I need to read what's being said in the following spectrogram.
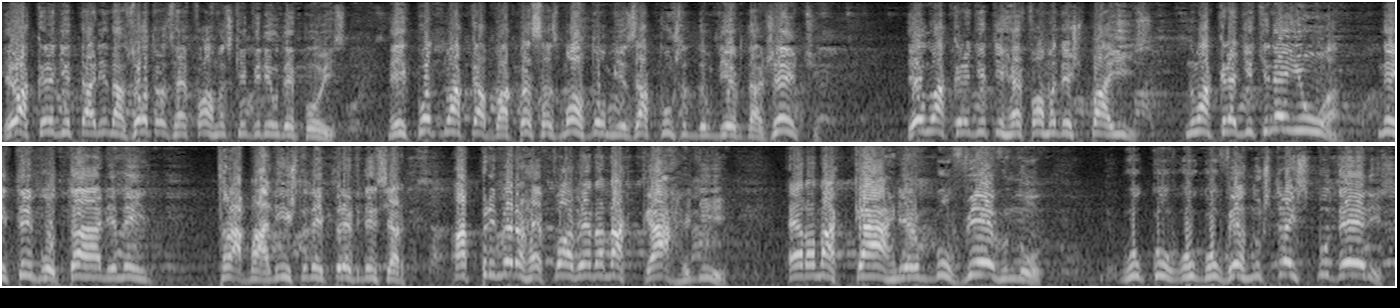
eu acreditaria nas outras reformas que viriam depois. Enquanto não acabar com essas mordomias à custa do dinheiro da gente, eu não acredito em reforma deste país. Não acredito em nenhuma. Nem tributária, nem trabalhista, nem previdenciária. A primeira reforma era na carne. Era na carne, era o governo. O, o, governo, os três poderes.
